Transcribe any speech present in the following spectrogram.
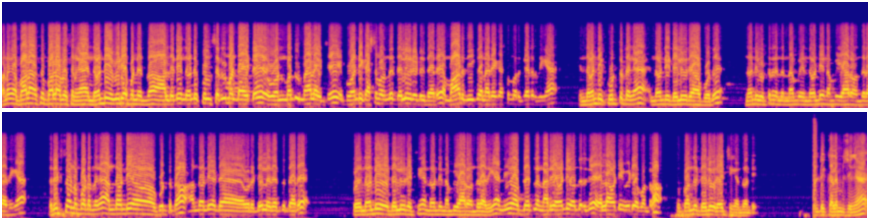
வணக்கம் பாலாசன் பாலா பேசுறேங்க. இந்த வண்டி வீடியோ பண்ணிருந்தோம் ஆல்ரெடி இந்த வண்டி ஃபுல் செட்டில்மெண்ட் ஆயிட்டு ஒன் மந்த் மேல ஆயிடுச்சு. இப்போ வண்டி கஸ்டமர் வந்து டெலிவரி எடுத்தாரு மாருதிக்கு நிறைய கஸ்டமர் கேட்டிருந்தீங்க. இந்த வண்டி கொடுத்துட்டுங்க. இந்த வண்டி டெலிவரி ஆக போகுது. இந்த வண்டி கொடுத்துட்டு இந்த நம்பி இந்த வண்டி நம்பி யாரும் வந்துடாதீங்க. ரிட்ஸ் ஒன்று போட்டிருந்தங்க. அந்த வண்டியும் கொடுத்துட்டோம். அந்த வண்டியை de- ஒரு டீலர் எடுத்துட்டாரு. இப்போ இந்த வண்டி டெலிவரி ஆயிடுச்சுங்க. இந்த வண்டி நம்பி யாரும் வந்துடாதீங்க. நியூ அப்டேட்ல நிறைய வண்டி வந்திருக்கு. எல்லா வண்டியும் வீடியோ பண்றோம். இப்போ வந்து டெலிவரி ஆயிடுச்சுங்க இந்த வண்டி. வண்டி கிளம்பிச்சுங்க.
